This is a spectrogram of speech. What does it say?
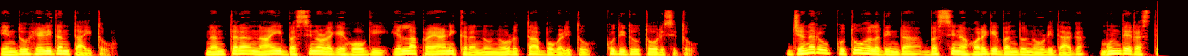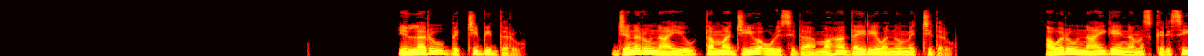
ಎಂದು ಹೇಳಿದಂತಾಯಿತು. ನಂತರ ನಾಯಿ ಬಸ್ಸಿನೊಳಗೆ ಹೋಗಿ ಎಲ್ಲ ಪ್ರಯಾಣಿಕರನ್ನು ನೋಡುತ್ತಾ ಬೊಗಳಿತು, ಕುದಿದು ತೋರಿಸಿತು. ಜನರು ಕುತೂಹಲದಿಂದ ಬಸ್ಸಿನ ಹೊರಗೆ ಬಂದು ನೋಡಿದಾಗ ಮುಂದೆ ರಸ್ತೆ ಎಲ್ಲರೂ ಬೆಚ್ಚಿಬಿದ್ದರು ಜನರು ನಾಯಿಯು ತಮ್ಮ ಜೀವ ಉಳಿಸಿದ ಮಹಾಧೈರ್ಯವನ್ನು ಮೆಚ್ಚಿದರು. ಅವರು ನಾಯಿಗೆ ನಮಸ್ಕರಿಸಿ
